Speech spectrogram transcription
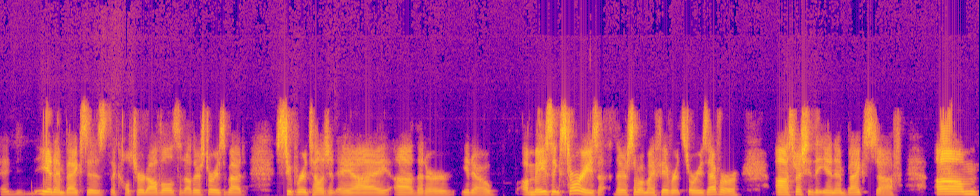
Iain M. Banks's the culture novels and other stories about super intelligent AI uh, that are you know amazing stories. They're some of my favorite stories ever, uh, especially the Iain M. Banks stuff. Um,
